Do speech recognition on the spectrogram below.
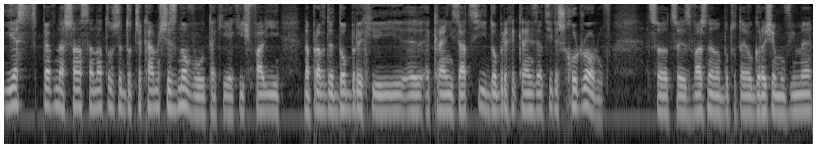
jest pewna szansa na to, że doczekamy się znowu takiej jakiejś fali naprawdę dobrych e, ekranizacji dobrych ekranizacji też horrorów, co, co jest ważne, no bo tutaj o grozie mówimy,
